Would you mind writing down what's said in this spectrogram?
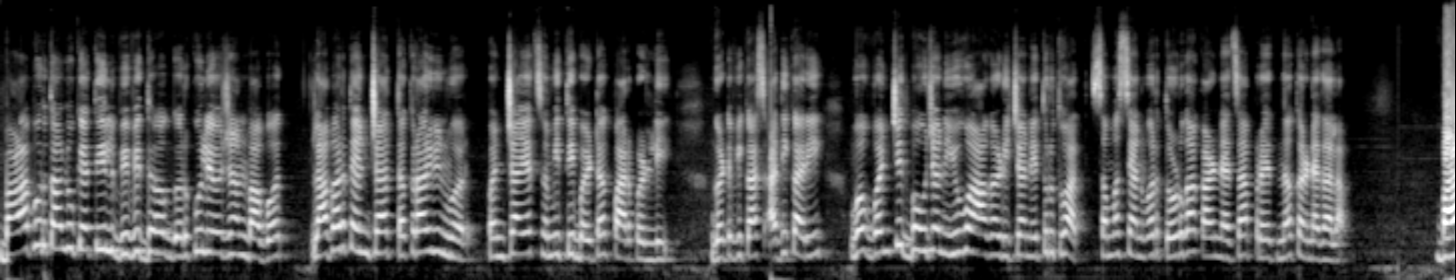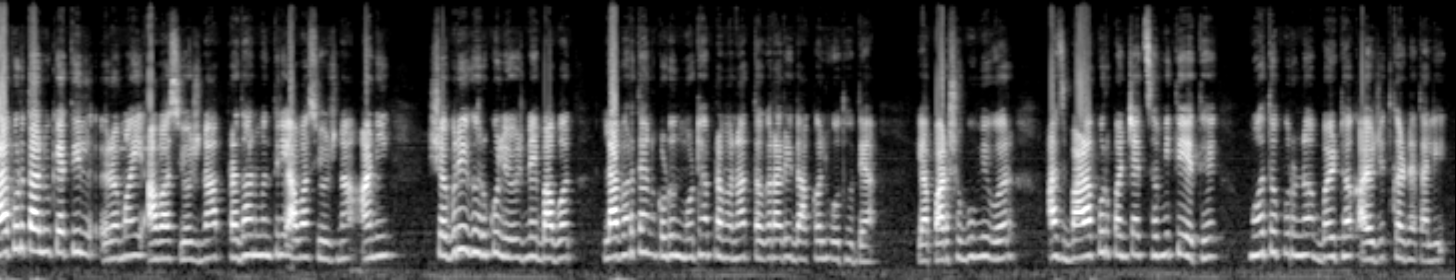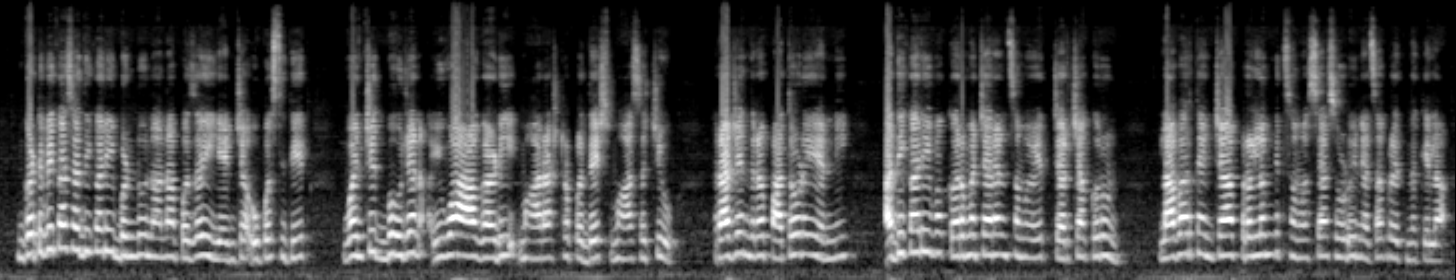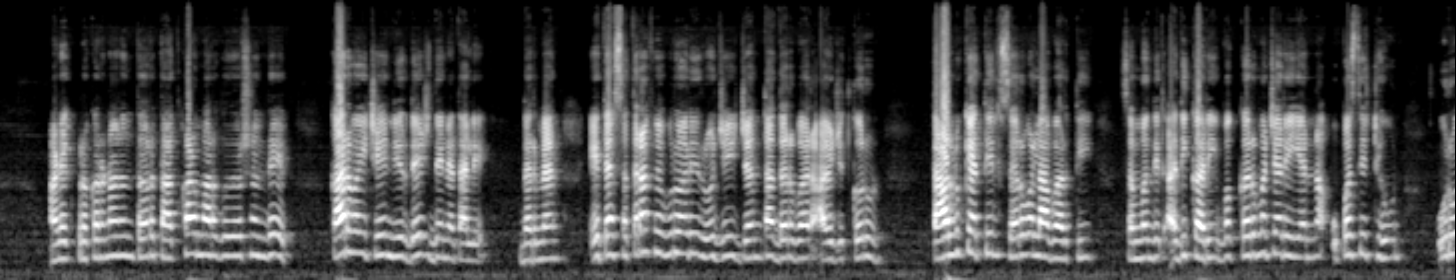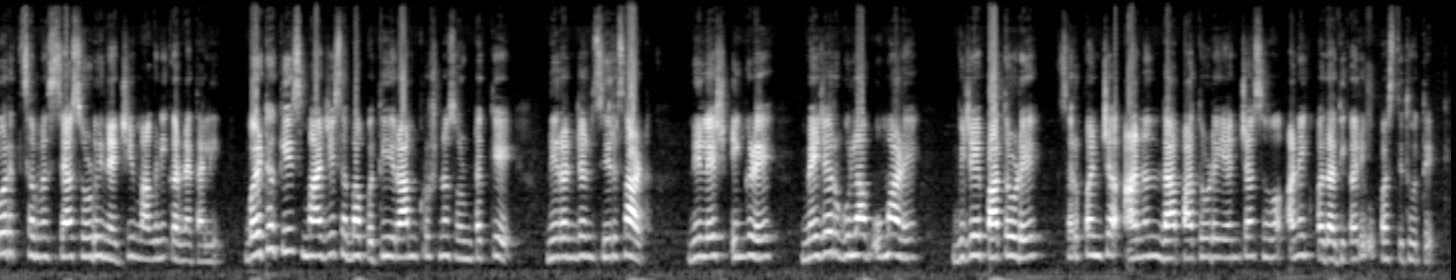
बाळापूर तालुक्यातील विविध घरकुल योजनांबाबत लाभार्थ्यांच्या तक्रारींवर पंचायत समिती बैठक पार पडली. गटविकास अधिकारी व वंचित बहुजन युवा आघाडीच्या नेतृत्वात समस्यांवर तोडगा काढण्याचा प्रयत्न करण्यात आला. बाळापूर तालुक्यातील रमाई आवास योजना प्रधानमंत्री आवास योजना आणि शबरी घरकुल योजनेबाबत लाभार्थ्यांकडून मोठ्या प्रमाणात तक्रारी दाखल होत होत्या. या पार्श्वभूमीवर आज बाळापूर पंचायत समिती येथे महत्त्वपूर्ण बैठक आयोजित करण्यात आली. गटविकास अधिकारी बंडू नाना पजई यांच्या उपस्थितीत वंचित बहुजन युवा आघाडी महाराष्ट्र प्रदेश महासचिव राजेंद्र पातोडे यांनी अधिकारी व कर्मचाऱ्यांसमवेत चर्चा करून लाभार्थ्यांच्या प्रलंबित समस्या सोडविण्याचा प्रयत्न केला. अनेक प्रकरणानंतर तात्काळ मार्गदर्शन देत कारवाईचे निर्देश देण्यात आले. दरम्यान येत्या सतरा फेब्रुवारी रोजी जनता दरबार आयोजित करून तालुक्यातील सर्व लाभार्थी संबंधित अधिकारी व कर्मचारी यांना उपस्थित ठेवून उर्वरित समस्या सोडविण्याची मागणी करण्यात आली. बैठकीस माजी सभापती रामकृष्ण सोनटक्के निरंजन सिरसाट निलेश इंगळे मेजर गुलाब उमाळे विजय पातोडे सरपंच आनंदा पातोडे यांच्यासह अनेक पदाधिकारी उपस्थित होते.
